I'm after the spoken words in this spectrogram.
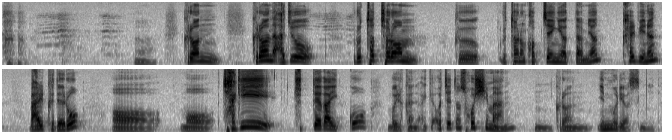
어, 그런 그런 아주 루터처럼 그 루터는 겁쟁이였다면 칼빈은 말 그대로 어 뭐 자기 줏대가 있고 뭐 이렇게 하는 그러니까 어쨌든 소심한 음, 그런 인물이었습니다.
